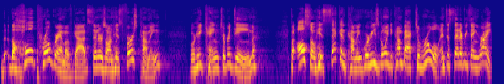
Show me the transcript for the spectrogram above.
The whole program of God centers on his first coming, where he came to redeem, but also his second coming, where he's going to come back to rule and to set everything right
